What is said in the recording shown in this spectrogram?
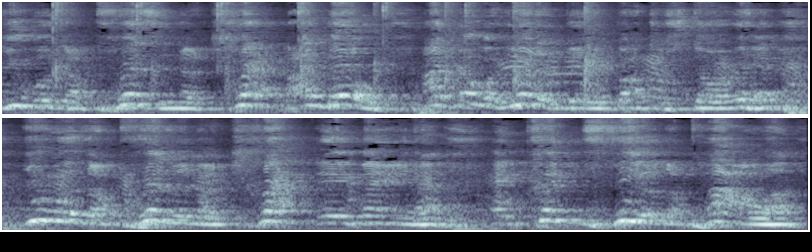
You was a prisoner trap. I know, I know a little bit about the story. You was a prisoner trapped, amen amen, and couldn't feel the power,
